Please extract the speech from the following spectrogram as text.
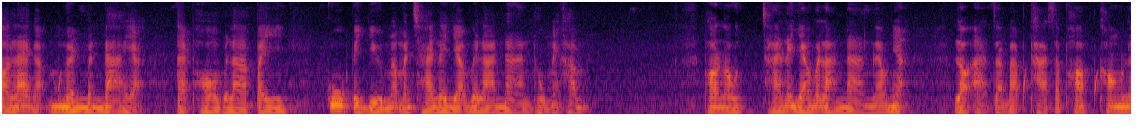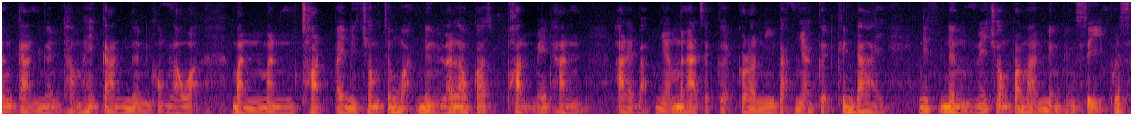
ตอนแรกอะเงินมันได้อะ แต่พอเวลาไปกู้ไปยืมอะมันใช้ระยะเวลานานถูกไหมครับ พอเราใช้ระยะเวลานานแล้วเนี่ยเราอาจจะแบบขาดสภาพคล่องเรื่องการเงินทำให้การเงินของเราอะมันมันช็อตไปในช่วงจังหวะหนึ่ง แล้วเราก็ผ่อนไม่ทันอะไรแบบเนี้ยมันอาจจะเกิดกรณีแบบเนี้ยเกิดขึ้นได้ นิดหนึ่งในช่วงประมาณ 1-4 พฤษ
